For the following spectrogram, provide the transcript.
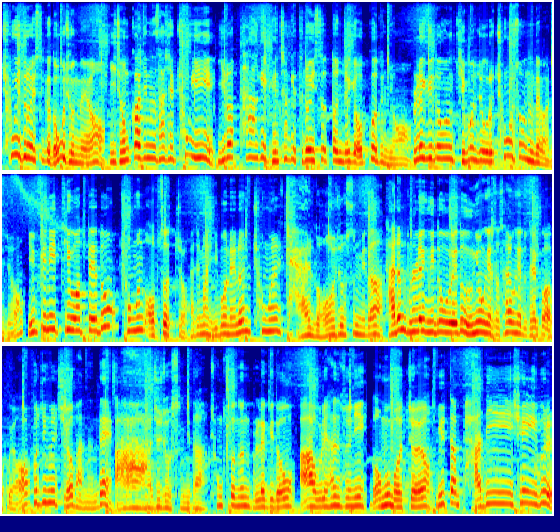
총이 들어있으니까 너무 좋네요. 이 전까지는 사실 총이 이렇다 하게 괜찮게 들어있었던 적이 없거든요. 블랙 위도우는 기본적으로 총을 쏘는데 말이죠. 인피니티 워 때도 총은 없었죠. 하지만 이번에는 총을 잘 넣어줬습니다. 다른 블랙 위도우에도 응용해서 사용해도 될 것 같고요. posing을 지어봤는데 아, 아주 좋습니다. 총 쏘는 블랙 위도우 아 우리 요한슨이 너무 멋져요. 일단 body shape을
